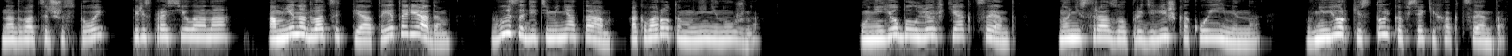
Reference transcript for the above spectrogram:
«На 26-й?» — переспросила она. «А мне на 25-й, это рядом. Высадите меня там, а к воротам мне не нужно». У нее был легкий акцент, но не сразу определишь, какой именно. В Нью-Йорке столько всяких акцентов.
